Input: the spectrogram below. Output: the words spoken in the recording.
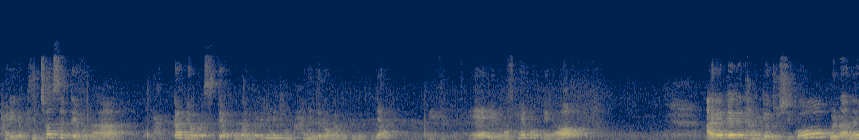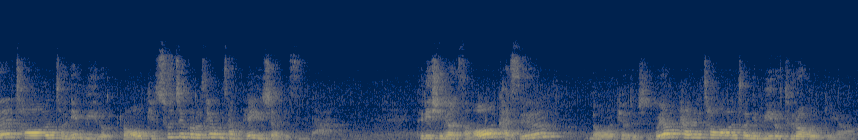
다리를 붙였을 때보다 약간 열었을 때 고관절에 힘이 더 많이 들어가게 되거든요. 네, 이렇게 해볼게요. 아랫배를 당겨주시고 골반을 천천히 위로 이렇게 수직으로 세운 상태 유지하겠습니다. 들이쉬면서 가슴 넓혀주시고요. 팔을 천천히 위로 들어볼게요.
